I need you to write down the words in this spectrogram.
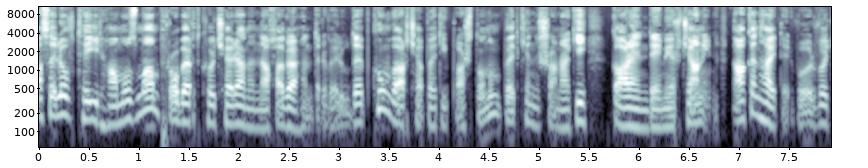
ասելով, թե իր համոզմամբ Ռոբերտ Քոչարյանը նախագահ ընտրվելու դեպքում վարչապետի պաշտոնում պետք է նշանակի Կարեն Դեմիրճյանին։ Ակնհայտ էր, որ ոչ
